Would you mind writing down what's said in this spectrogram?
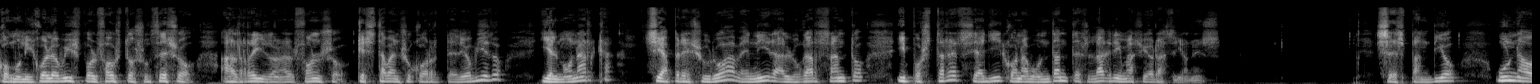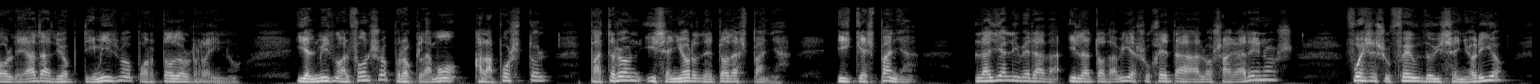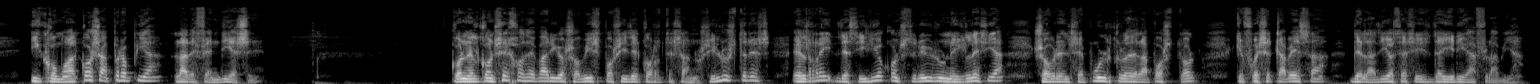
Comunicó el obispo el fausto suceso al rey don Alfonso, que estaba en su corte de Oviedo, y el monarca se apresuró a venir al lugar santo y postrarse allí con abundantes lágrimas y oraciones. se expandió una oleada de optimismo por todo el reino, y el mismo Alfonso proclamó al apóstol patrón y señor de toda España, y que España, la ya liberada y la todavía sujeta a los agarenos, fuese su feudo y señorío, y como a cosa propia la defendiese. Con el consejo de varios obispos y de cortesanos ilustres, el rey decidió construir una iglesia sobre el sepulcro del apóstol que fuese cabeza de la diócesis de Iria Flavia.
